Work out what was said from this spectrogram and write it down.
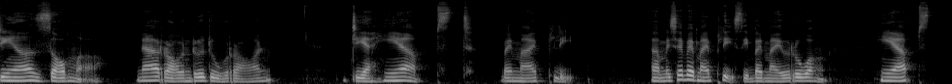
der Sommer หน้าร้อนฤดูร้อน der Herbst ใบไม้ผลิเออไม่ใช่ใบไม้ผลิสิใบไม้ร่วง Herbst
